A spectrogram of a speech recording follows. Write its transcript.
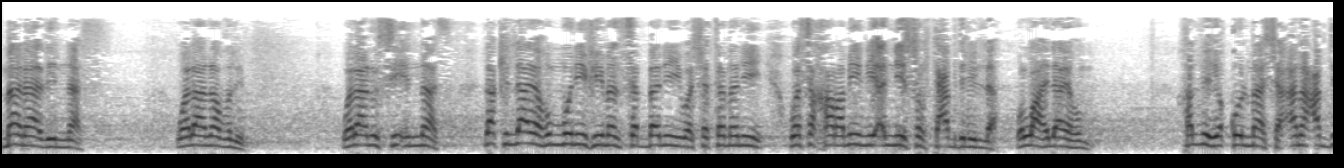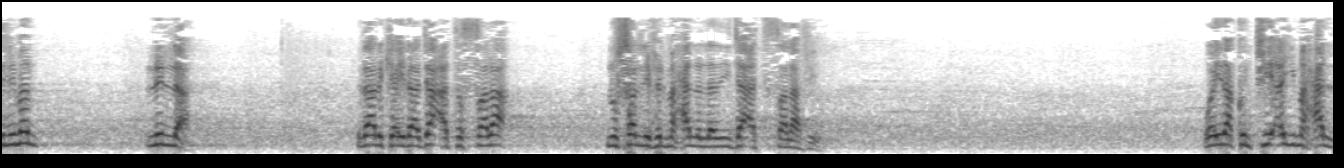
ما ناذي الناس ولا نظلم ولا نسيء الناس. لكن لا يهمني في من سبني وشتمني وسخر مني لأني صرت عبد لله. والله لا يهم. خليه يقول ما شاء. أنا عبد لمن؟ لله. لذلك إذا جاءت الصلاة نصلي في المحل الذي جاءت الصلاة فيه. وإذا كنت في أي محل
